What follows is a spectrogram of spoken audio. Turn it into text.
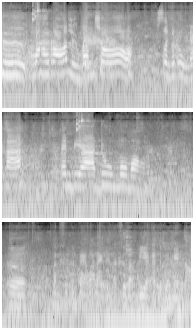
คือวายร้อนหรือแวนโช ส่วนคนอุ่งนะคะ เป็นเบียร์ดูโมมอง เออ มันคือมันแปลว่าอะไรหรือมันคือแบบ beer at the moment เหรอ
